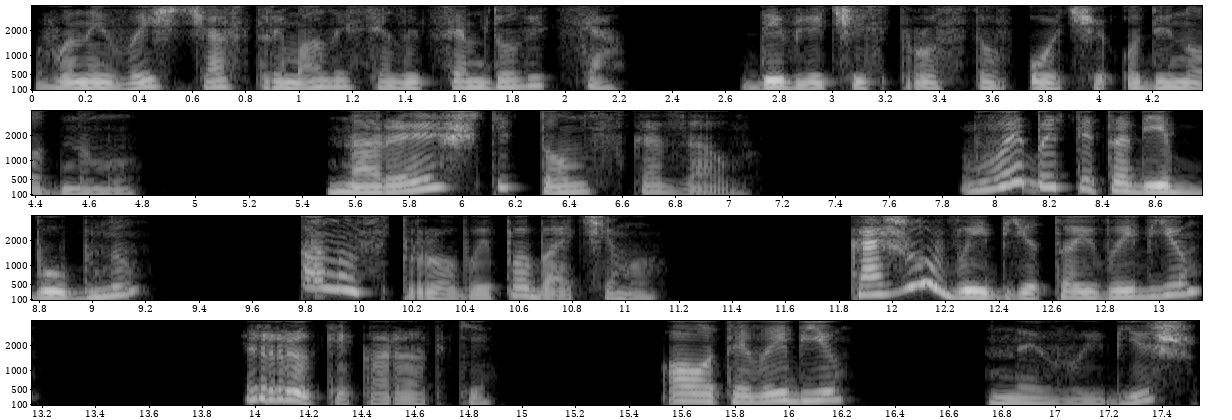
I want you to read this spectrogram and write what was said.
Вони весь час трималися лицем до лиця, дивлячись просто в очі один одному. Нарешті Том сказав Вибити тобі бубну? Ану, спробуй, побачимо. Кажу, виб'ю, то й виб'ю. Руки короткі. А от і виб'ю. Не виб'єш?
